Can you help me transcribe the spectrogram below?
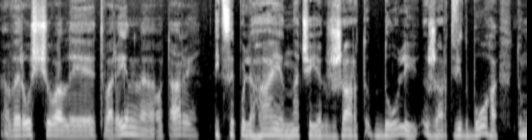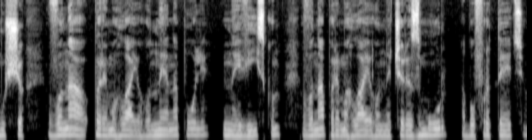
вирощували тварин, отари. І це полягає, наче як жарт долі, жарт від Бога, тому що вона перемогла його не на полі, не військом, вона перемогла його не через мур або фортецю,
